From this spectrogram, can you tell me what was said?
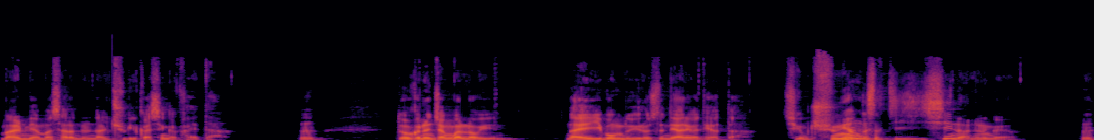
말미암아 사람들 날 죽일까 생각하였다. 응? 또 그는 정말로 나의 이복 누이로서 내 아내가 되었다. 지금 중요한 것을 시인을 안 하는 거예요. 응?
